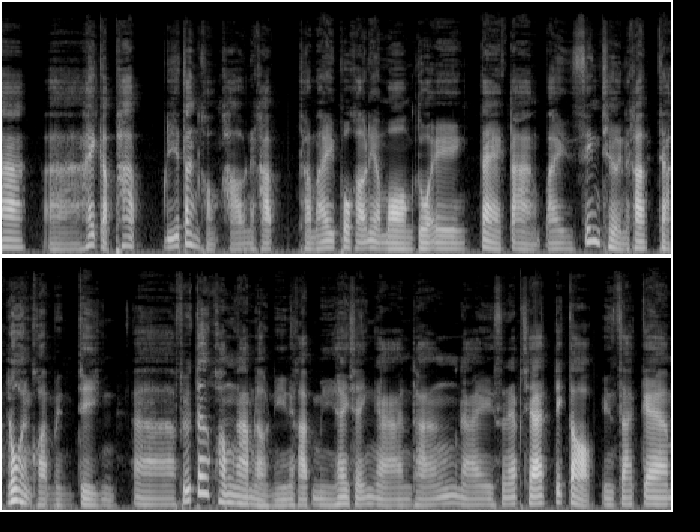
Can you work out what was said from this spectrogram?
าให้กับภาพดิจิตอลของเขานะครับทำให้พวกเขาเนี่ยมองตัวเองแตกต่างไปสิ้นเชิงนะครับจากโลกแห่งความเป็นจริงฟิลเตอร์ความงามเหล่านี้นะครับมีให้ใช้งานทั้งใน Snapchat TikTok Instagram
